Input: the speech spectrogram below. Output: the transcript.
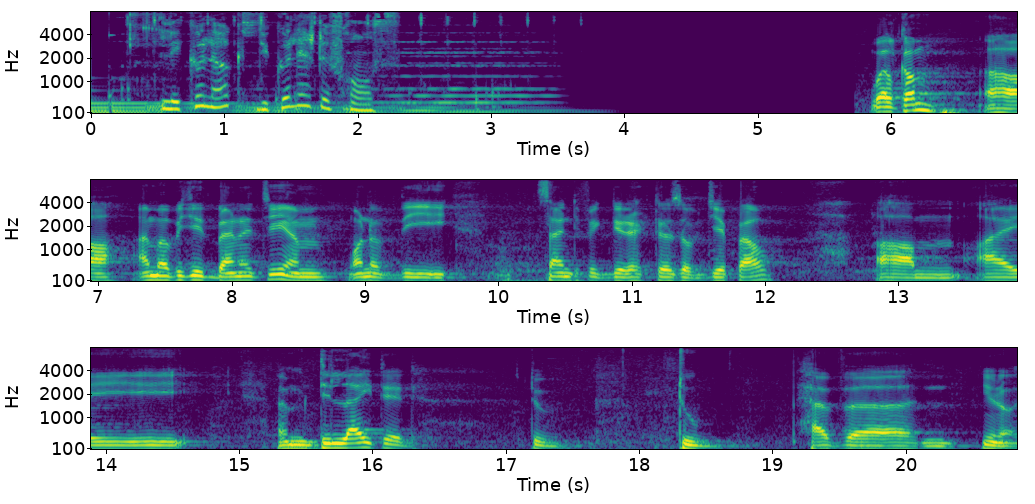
Les colloques du Collège de France. Welcome. Uh, I'm Abhijit Banerjee. I'm one of the scientific directors of JPAL. Um, I am delighted to to have uh, you know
